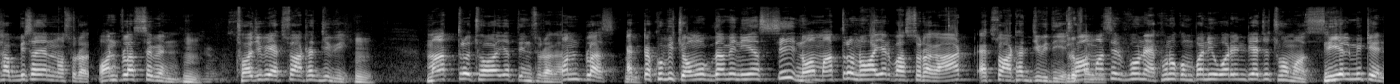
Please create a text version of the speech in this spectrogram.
ছাব্বিশ হাজার নশো টাকা। ওয়ান প্লাস সেভেন ছ জিবি একশো আঠাশ জিবি। মাত্র ছ হাজার তিনশো টাকা। ওয়ান প্লাস একটা খুবই চমক দামে নিয়ে আসছি ন মাত্র ন হাজার পাঁচশো টাকা আট একশো আঠাশ জিবি দিয়ে। ছ মাসের ফোন এখনও কোম্পানি ওয়ারেন্টি আছে ছ মাস। রিয়েলমি টেন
